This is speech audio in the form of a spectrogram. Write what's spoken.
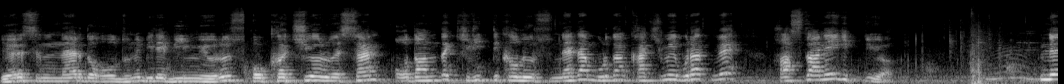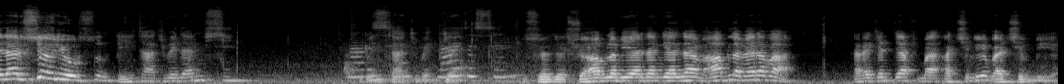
Yarısının nerede olduğunu bile bilmiyoruz. O kaçıyor ve sen odanda kilitli kalıyorsun. Neden? Buradan kaçmayı bırak ve hastaneye git diyor. Neler söylüyorsun? Beni takip eder misin? Neredesin? takip et, gel. Neredesin? Şöyle şu abla bir yerden geldi ama abla merhaba. Hareket yapma. Açılıyor mu? Açılmıyor.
